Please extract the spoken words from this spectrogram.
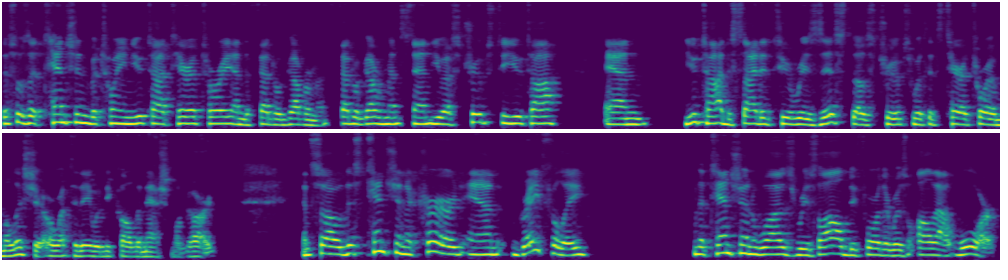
This was a tension between Utah Territory and the federal government. The federal government sent U.S. troops to Utah, and Utah decided to resist those troops with its territorial militia, or what today would be called the National Guard. And so this tension occurred, and gratefully, the tension was resolved before there was all out war.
